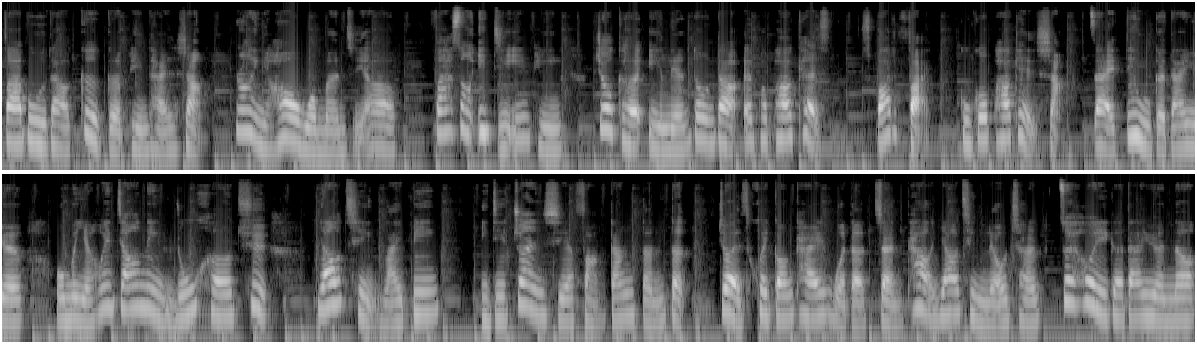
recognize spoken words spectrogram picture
发布到各个平台上，让以后我们只要发送一集音频，就可以联动到 Apple Podcast、Spotify。Google Pocket 上，在第五个单元，我们也会教你如何去邀请来宾以及撰写访纲等等，Joyce 会公开我的整套邀请流程。最后一个单元呢，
